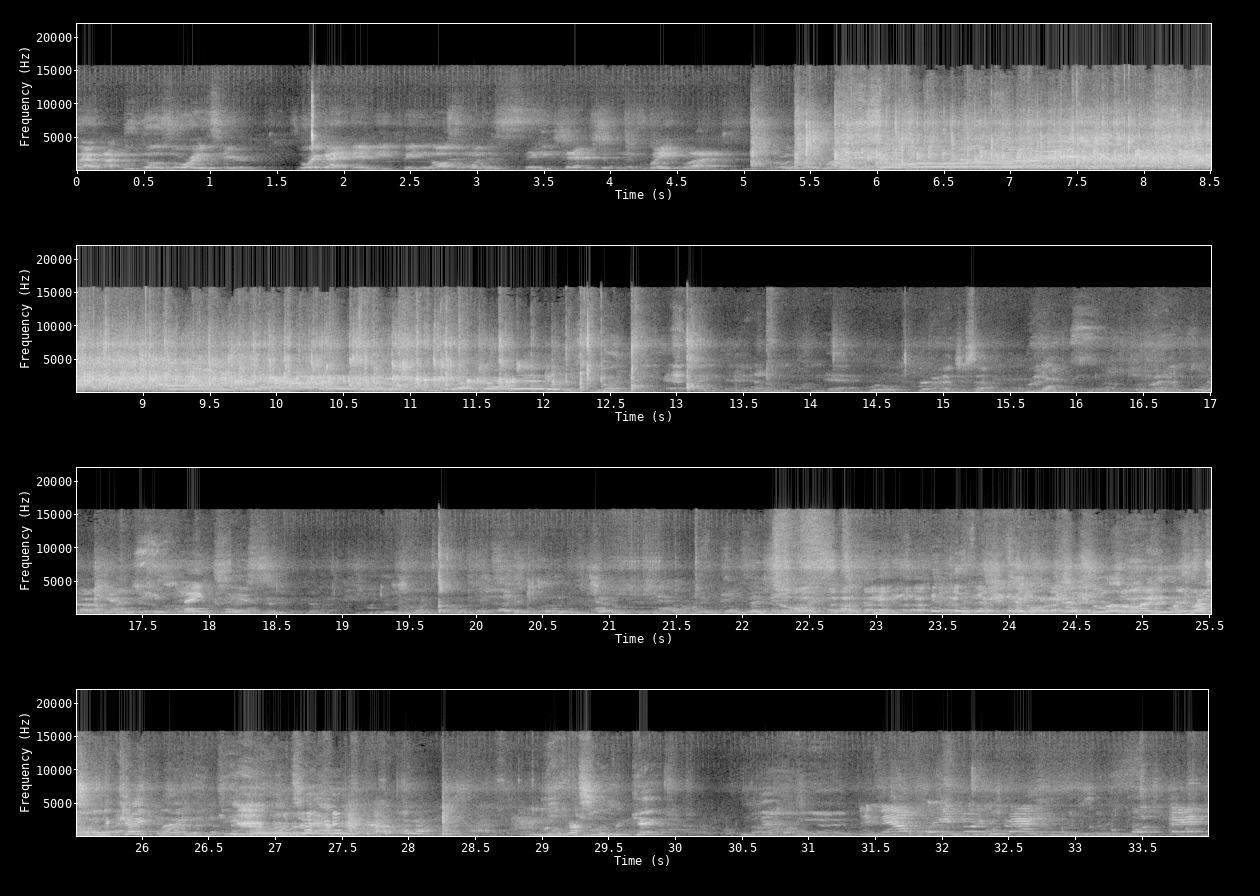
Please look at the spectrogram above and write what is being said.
quick, I, I do know Zorey's here. Zori got MVP and also won the city championship in his weight class. So, it's a round of Yes. Yes. Thank you. Hey, Zoo, it looked like you was wrestling the cake, man. You was wrestling the cake. And now for indoor track, Coach Pat.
